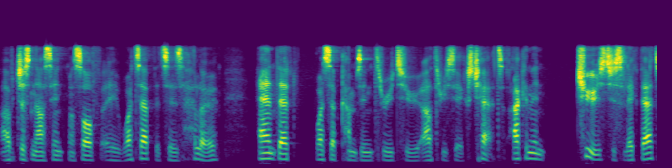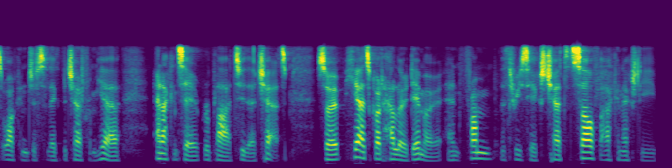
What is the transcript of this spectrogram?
I've just now sent myself a WhatsApp that says hello, and that WhatsApp comes in through to our 3CX chat. I can then choose to select that, or I can just select the chat from here, and I can say reply to that chat. So here it's got hello demo, and from the 3CX chat itself, I can actually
